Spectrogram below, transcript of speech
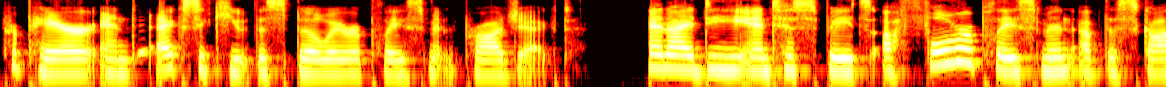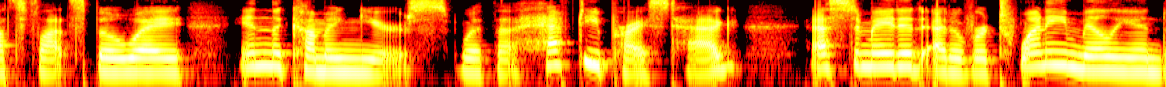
prepare, and execute the spillway replacement project. NID anticipates a full replacement of the Scotts Flat spillway in the coming years, with a hefty price tag estimated at over $20 million.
